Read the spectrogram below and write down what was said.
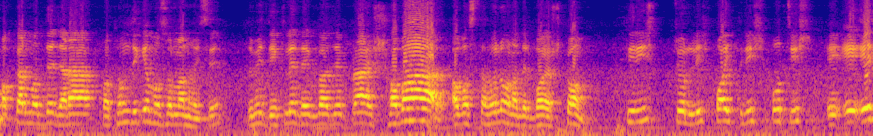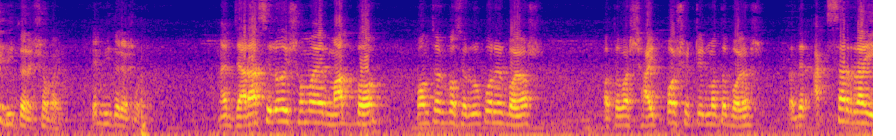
মক্কার মধ্যে যারা প্রথম দিকে মুসলমান হয়েছে, তুমি দেখলে দেখবা যে প্রায় সবার অবস্থা হলো ওনাদের বয়স কম। তিরিশ, চল্লিশ, পঁয়ত্রিশ, পঁচিশ এর ভিতরে সবাই, এর ভিতরে সবাই। আর যারা ছিল ওই সময়ের মাধ্যম পঞ্চাশ বছরের উপরের বয়স, অথবা ষাট, পঁয়ষট্টির মতো বয়স তাদের আকসার রাই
